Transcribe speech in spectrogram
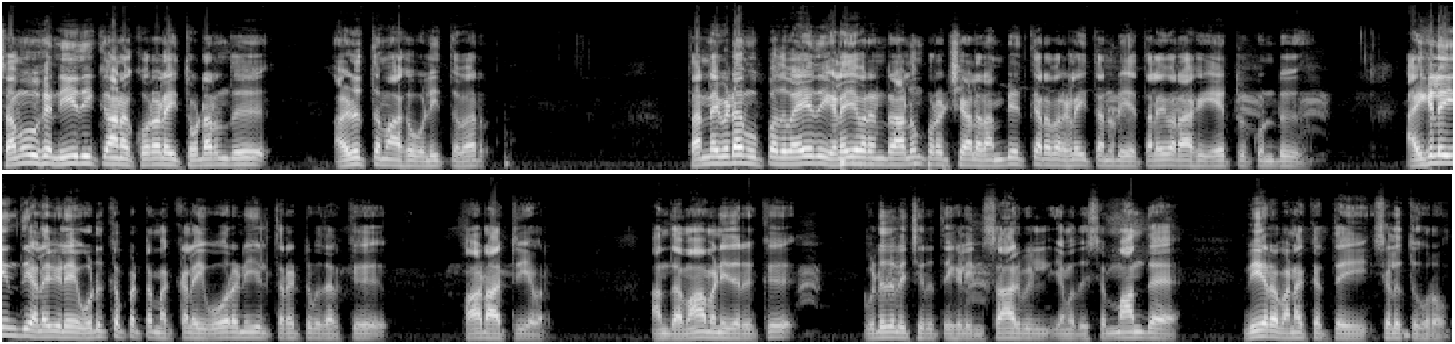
சமூக நீதிக்கான குரலை தொடர்ந்து அழுத்தமாக ஒழித்தவர். தன்னை விட முப்பது வயது இளையவர் என்றாலும் புரட்சியாளர் அம்பேத்கர் அவர்களை தன்னுடைய தலைவராக ஏற்றுக்கொண்டு அகில இந்திய அளவிலே ஒடுக்கப்பட்ட மக்களை ஓரணியில் திரட்டுவதற்கு பாடாற்றியவர். அந்த மாமனிதருக்கு விடுதலை சிறுத்தைகளின் சார்பில் எமது செம்மாந்த வீர வணக்கத்தை செலுத்துகிறோம்.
